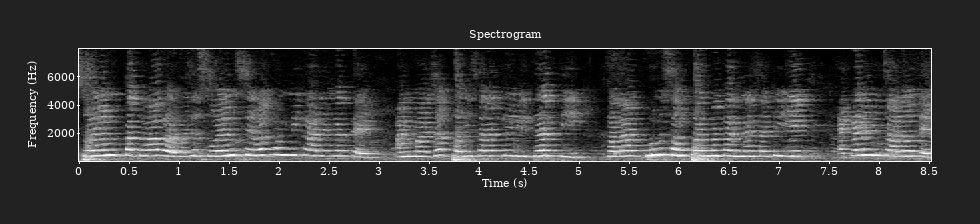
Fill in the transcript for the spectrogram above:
स्वयंतत्वावर म्हणजे स्वयंसेवक म्हणून मी कार्य करते. आणि माझ्या परिसरातले विद्यार्थी कला गुण संपन्न करण्यासाठी एक अकॅडमी चालवते.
